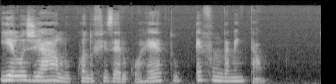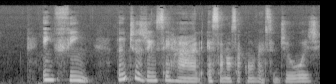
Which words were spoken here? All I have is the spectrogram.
e elogiá-lo quando fizer o correto é fundamental. Enfim, antes de encerrar essa nossa conversa de hoje,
